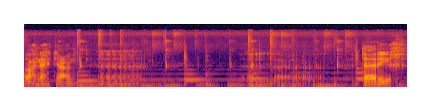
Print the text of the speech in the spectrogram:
راح نحكي عن آه، التاريخ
